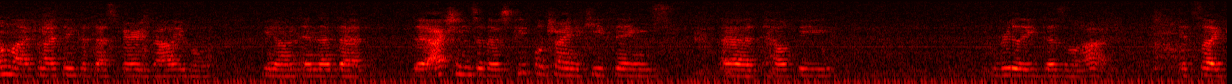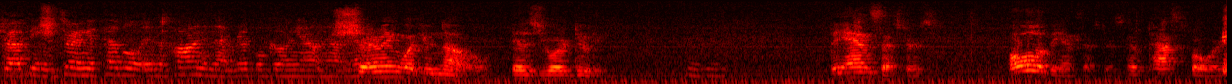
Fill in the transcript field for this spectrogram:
own life, and I think that that's very valuable. You know, and, and that that the actions of those people trying to keep things uh, healthy really does a lot. It's like dropping, throwing a pebble in the pond and that ripple going out and out. and. Sharing what you know is your duty. Mhm. The ancestors, all of the ancestors, have passed forward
